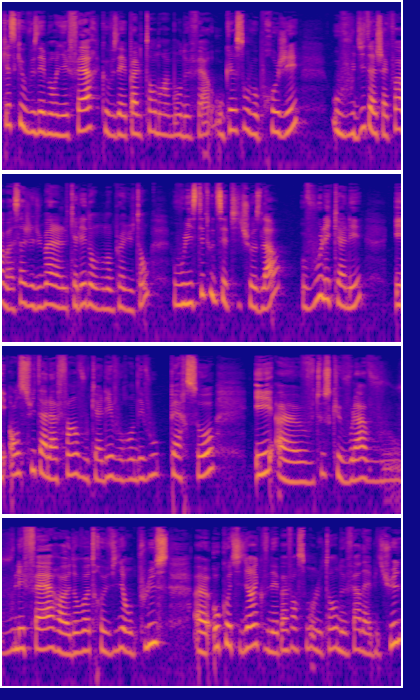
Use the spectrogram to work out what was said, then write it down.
qu'est-ce que vous aimeriez faire, que vous n'avez pas le temps normalement de faire, ou quels sont vos projets où vous dites à chaque fois, bah ça j'ai du mal à le caler dans mon emploi du temps. Vous listez toutes ces petites choses-là, vous les calez, et ensuite à la fin, vous calez vos rendez-vous perso et euh, tout ce que vous voulez faire euh, dans votre vie en plus euh, au quotidien et que vous n'avez pas forcément le temps de faire d'habitude.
